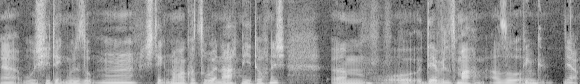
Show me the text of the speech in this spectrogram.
Ja, wo ich hier denken würde, so, hm, ich denke nochmal kurz drüber nach. Nee, doch nicht. Ähm, oh, der will es machen. Also, Pink. ähm, ja,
